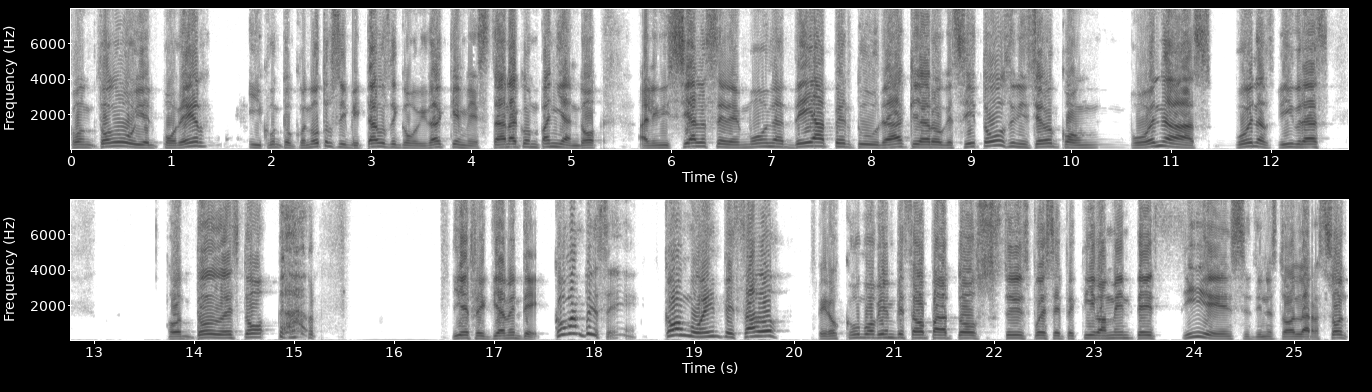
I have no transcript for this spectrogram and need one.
con todo y el poder y junto con otros invitados de comunidad que me están acompañando al iniciar la ceremonia de apertura. Claro que sí, todos iniciaron con buenas, buenas vibras, con todo esto. y efectivamente, ¿cómo empecé? ¿Cómo he empezado? Pero ¿cómo había empezado para todos ustedes? Pues efectivamente, sí, es, tienes toda la razón.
